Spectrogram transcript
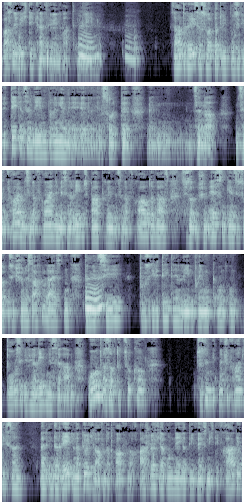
was eine Wichtigkeit für ihn hat im mhm. Leben. Mhm. Das andere ist, er sollte natürlich Positivität in sein Leben bringen, er sollte in seiner mit seinem Freund, mit seiner Freundin, mit seiner Lebenspartnerin, mit seiner Frau oder was. Sie sollten schön essen gehen, sie sollten sich schöne Sachen leisten, damit mhm. sie Positivität in ihr Leben bringen und, und positive Erlebnisse haben. Und was auch dazu kommt, zu den Mitmenschen freundlich sein. Weil in der Regel, natürlich laufen da drauf auch Arschlöcher und Negative, ist nicht die Frage,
